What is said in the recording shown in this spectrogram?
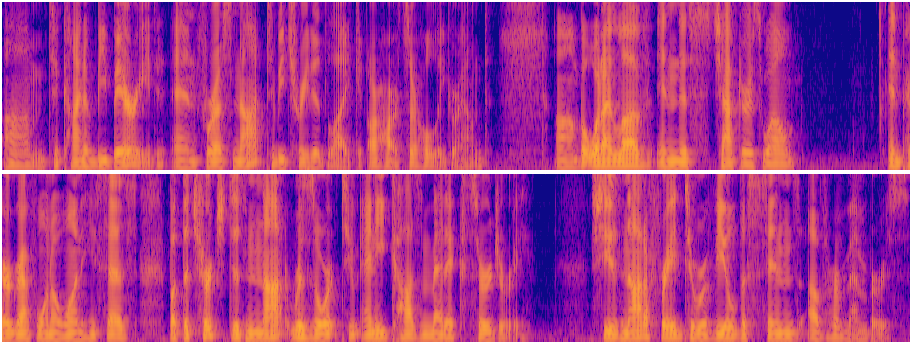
um, to kind of be buried and for us not to be treated like our hearts are holy ground. Um, but what I love in this chapter as well, in paragraph 101, he says, But the church does not resort to any cosmetic surgery. She is not afraid to reveal the sins of her members.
